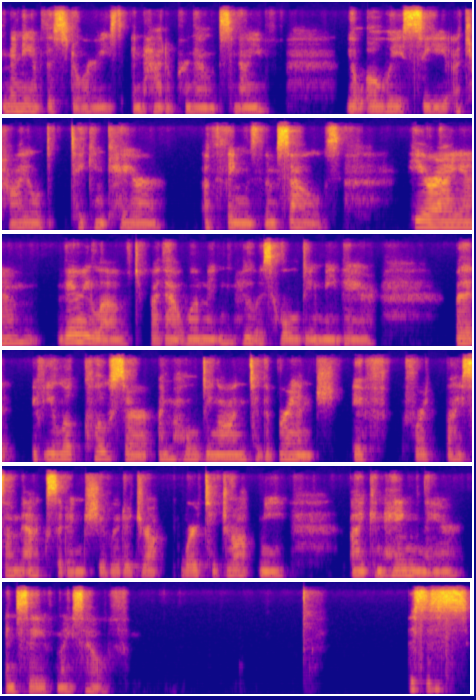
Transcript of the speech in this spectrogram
many of the stories in How to Pronounce Knife. You'll always see a child taking care of things themselves. Here I am very loved by that woman who is holding me there. But if you look closer, I'm holding on to the branch. If for by some accident she were to drop were to drop me, I can hang there and save myself. This is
